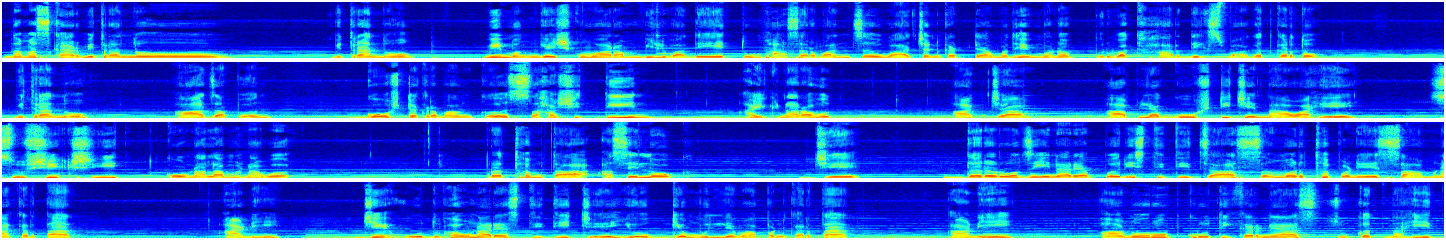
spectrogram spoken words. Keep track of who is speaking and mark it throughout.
Speaker 1: नमस्कार मित्रांनो. मित्रांनो मी मंगेश कुमार अंबिलवादे तुम्हा सर्वांचं वाचनकट्ट्यामध्ये मनपूर्वक हार्दिक स्वागत करतो. मित्रांनो आज आपण गोष्ट क्रमांक सहाशे तीन ऐकणार आहोत. आजच्या आपल्या गोष्टीचे नाव आहे सुशिक्षित कोणाला म्हणावं. प्रथमता असे लोक जे दररोज येणाऱ्या परिस्थितीचा समर्थपणे सामना करतात आणि जे उद्भवणाऱ्या स्थितीचे योग्य मूल्यमापन करतात आणि अनुरूप कृती करण्यास चुकत नाहीत.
